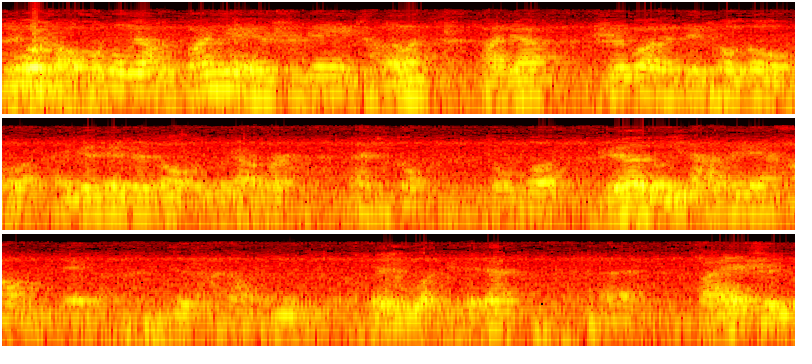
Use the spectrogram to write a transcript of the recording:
对，多少不重要，关键是时间一长了，大家吃惯了这臭豆腐了，感觉这这豆腐有点味儿，那就够。中国只要有一大堆人好你这个，你就达到了目的。所以我觉得，呃，凡是有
